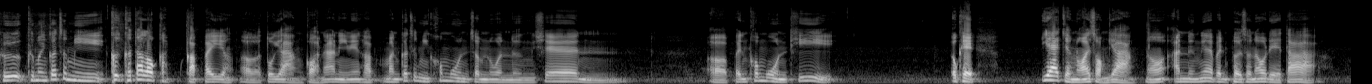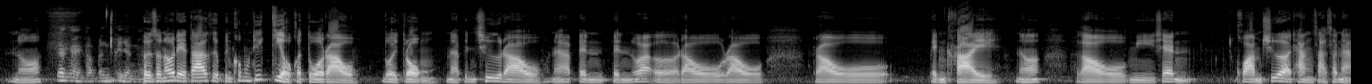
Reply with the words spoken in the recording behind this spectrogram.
คือคือมันก็จะมีคือคือถ้าเรากลับกลับไปอย่างเอ่อตัวอย่างก่อนหน้านี้เนี่ยครับ มันก็จะมีข้อมูลจำนวนหนึ่ง เช่นเอ่อเป็นข้อมูลที่ โอเค แยกอย่างน้อยสองอย่างเนาะอันหนึงเนี่ยเป็น personal data เนาะยังไงครับมันคือยังไง personal data ก็คือเป็นข้อมูลที่เกี่ยวกับตัวเราโดยตรงนะเป็นชื่อเรานะเป็นเป็นว่าเออเราเราเราเป็นใครเนาะเรามีเช่นความเชื่อทางศาสนา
